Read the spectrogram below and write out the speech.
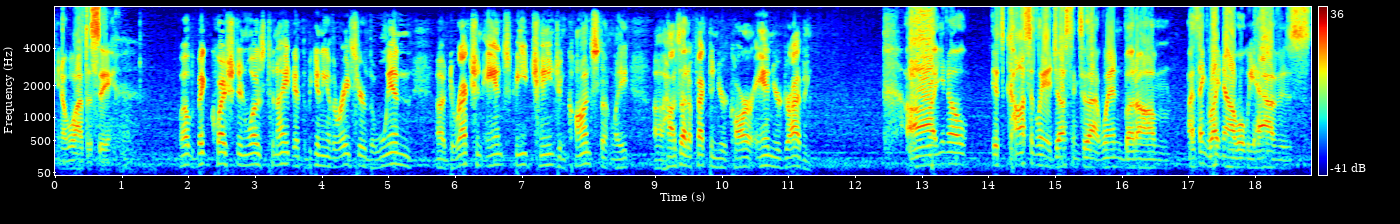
you know, we'll have to see. Well, the big question was tonight at the beginning of the race here the wind uh, direction and speed changing constantly. Uh, how's that affecting your car and your driving? Uh, you know, it's constantly adjusting to that wind, but um, I think right now what we have is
